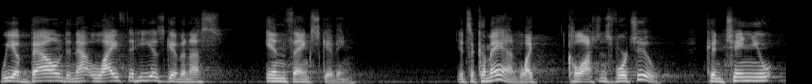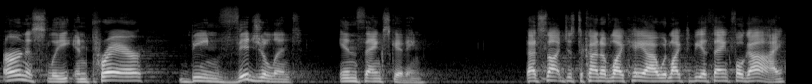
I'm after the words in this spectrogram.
we abound in that life that he has given us in thanksgiving. It's a command, like Colossians 4 2. Continue earnestly in prayer, being vigilant in thanksgiving. That's not just a kind of like, hey, I would like to be a thankful guy,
